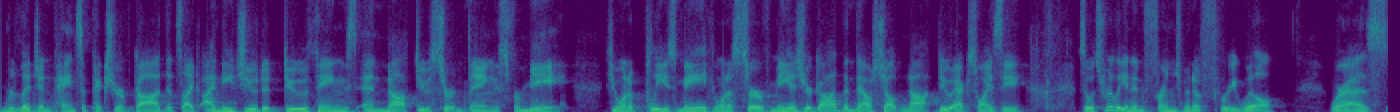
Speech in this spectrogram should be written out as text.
religion paints a picture of God that's like, I need you to do things and not do certain things for me. If you want to please me, if you want to serve me as your God, then thou shalt not do XYZ. So it's really an infringement of free will. Whereas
